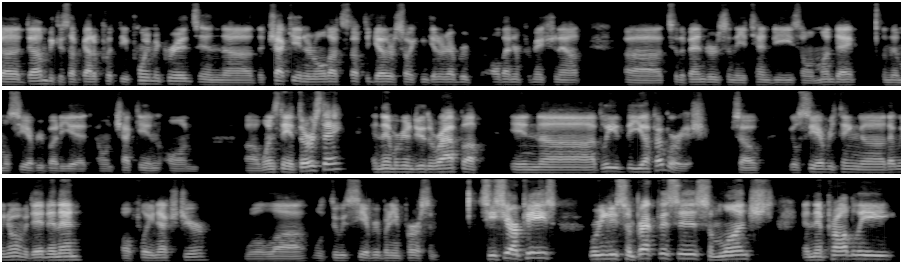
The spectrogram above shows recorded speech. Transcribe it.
uh, done because I've got to put the appointment grids and uh, the check-in and all that stuff together so I can get every, all that information out uh, to the vendors and the attendees on Monday, and then we'll see everybody at on check-in on uh, Wednesday and Thursday, and then we're going to do the wrap-up in uh, I believe the uh, February issue. So you'll see everything that we normally did, and then hopefully next year we'll we'll do see everybody in person. CCRPs, we're going to do some breakfasts, some lunch, and then probably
